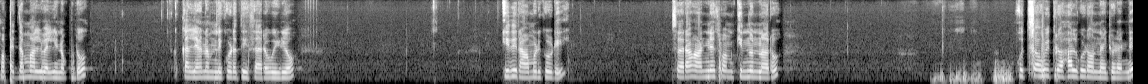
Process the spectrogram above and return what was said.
మా పెద్దమ్మ వాళ్ళు వెళ్ళినప్పుడు కళ్యాణంది కూడా తీశారు వీడియో. ఇది రాముడి గుడి. సరే ఆంజనేయ స్వామి కింద ఉన్నారు. ఉత్సవ విగ్రహాలు కూడా ఉన్నాయి చూడండి.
